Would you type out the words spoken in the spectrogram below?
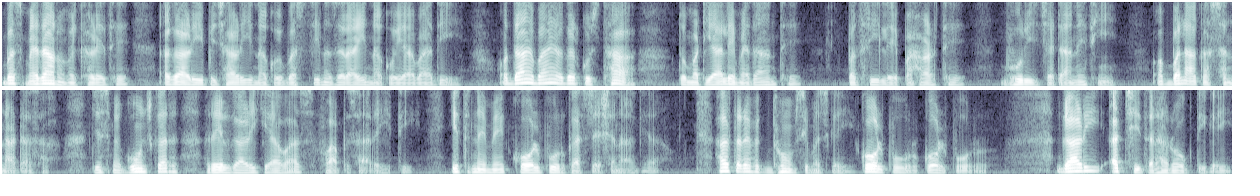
बस मैदानों में खड़े थे, अगाड़ी पिछाड़ी ना कोई बस्ती नज़र आई, ना कोई आबादी। और दाएँ बाएँ अगर कुछ था तो मटियाले मैदान थे, पथरीले पहाड़ थे, भूरी चट्टानें थीं और बला का सन्नाटा था, जिसमें गूंजकर रेलगाड़ी की आवाज़ वापस आ रही थी। इतने में कोलपुर का स्टेशन आ गया। हर तरफ़ एक धूम सी मच गई। कोलपुर कोलपुर। गाड़ी अच्छी तरह रोक दी गई।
